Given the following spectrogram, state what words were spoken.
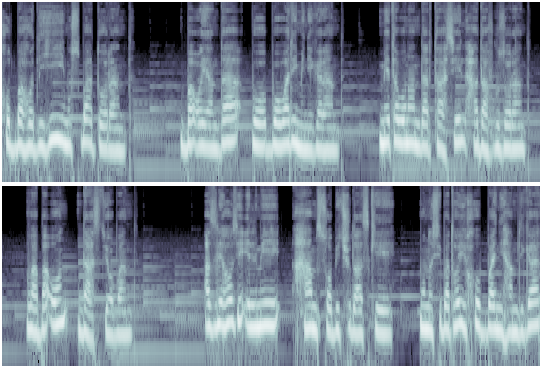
худбаҳодиҳии мусбат доранд. ба оянда бо боварӣ менигаранд метавонанд дар таҳсил ҳадаф гузоранд ва ба он даст ёбанд аз лиҳози илмӣ ҳам собит шудааст ки муносибатҳои хуб байни ҳамдигар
